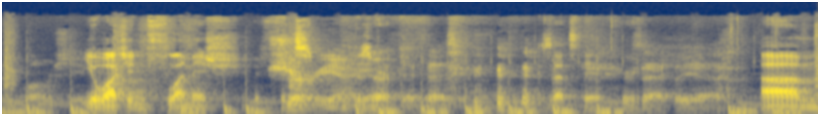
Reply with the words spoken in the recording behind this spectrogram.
pretty well received. You'll watch it in Flemish. If it's sure, yeah, yeah, Berserk, if that's the exactly yeah. Um,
